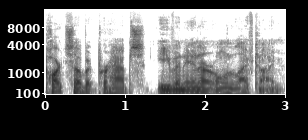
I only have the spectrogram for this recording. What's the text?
parts of it perhaps even in our own lifetime?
